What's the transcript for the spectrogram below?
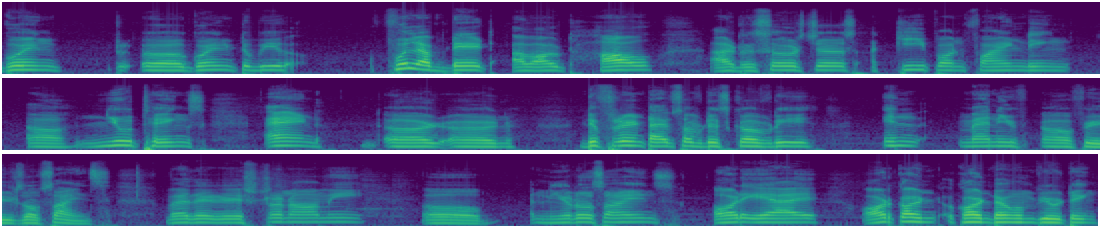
going to, uh, going to be full update about how our researchers keep on finding uh, new things and uh, uh, different types of discovery in many uh, fields of science. Whether astronomy neuroscience or ai or con- quantum computing.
